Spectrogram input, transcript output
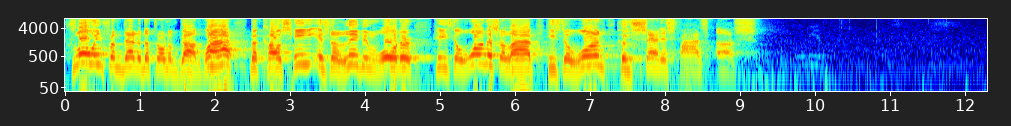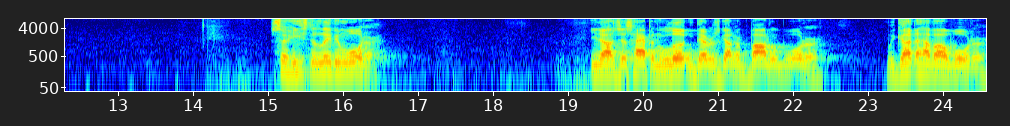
flowing from that of the throne of God. Why? Because He is the living water. He's the one that's alive. He's the one who satisfies us. So He's the living water. You know, I just happened to look, and Deborah's got her bottled water. We got to have our water.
